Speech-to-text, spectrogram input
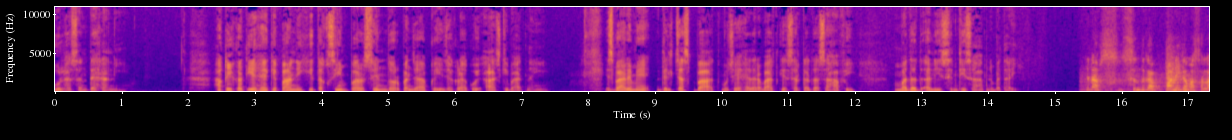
گل حسن تہرانی۔ حقیقت یہ ہے کہ پانی کی تقسیم پر سندھ اور پنجاب کا یہ جھگڑا کوئی آج کی بات نہیں۔ اس بارے میں دلچسپ بات مجھے حیدرآباد کے سرکردہ صحافی مدد علی سندھی صاحب نے بتائی۔ جناب، سندھ کا پانی کا مسئلہ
